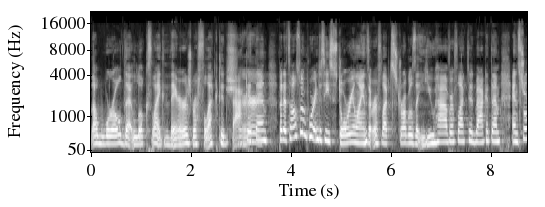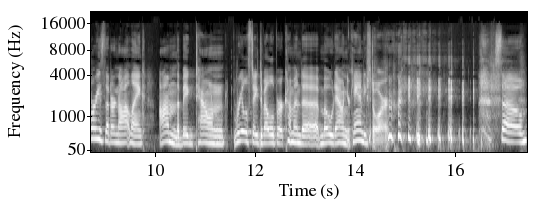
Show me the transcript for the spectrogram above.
a world that looks like theirs reflected back at them, but it's also important to see storylines that reflect struggles that you have reflected back at them and stories that are not like, I'm the big town real estate developer coming to mow down your candy store. so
